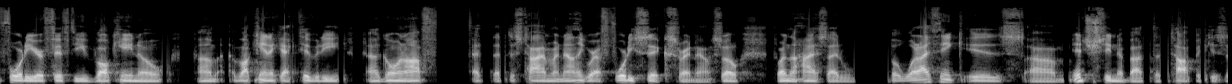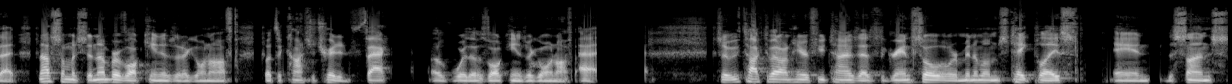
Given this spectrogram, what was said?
40 or 50 volcano um, volcanic activity uh, going off at, at this time right now. I think we're at 46 right now, so we're on the high side. But what I think is um, interesting about the topic is that not so much the number of volcanoes that are going off, but the concentrated fact of where those volcanoes are going off at. So we've talked about on here a few times as the grand solar minimums take place and the sun's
